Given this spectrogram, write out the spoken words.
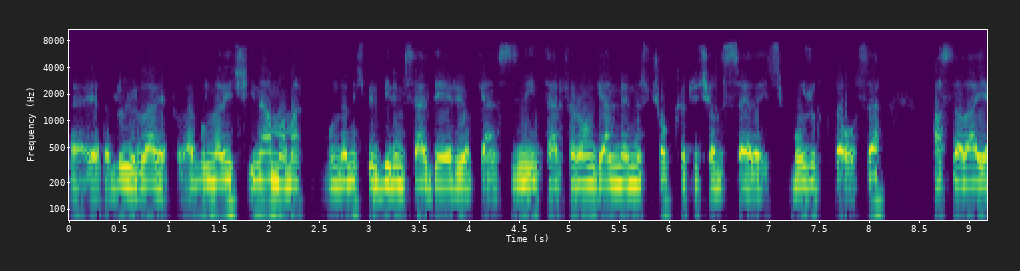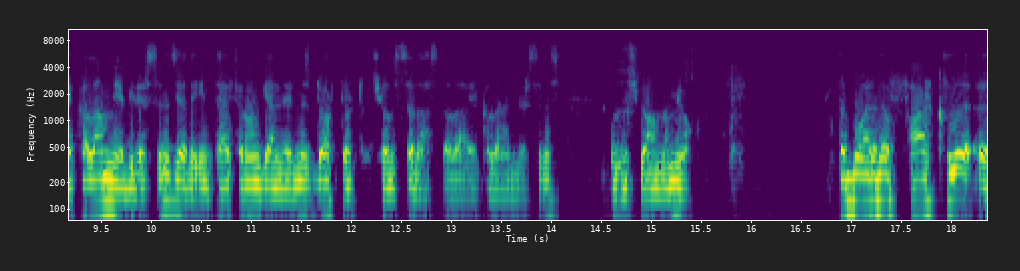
e, ya da duyurular yapıyorlar. Bunlara hiç inanmamak bunların hiçbir bilimsel değeri yok. Yani sizin interferon genleriniz çok kötü çalışsa ya da hiç bozuk da olsa hastalığa yakalanmayabilirsiniz ya da interferon genleriniz dört dörtlük çalışsa da hastalığa yakalanabilirsiniz. Bunun hiçbir anlamı yok. Tabi bu arada farklı e,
